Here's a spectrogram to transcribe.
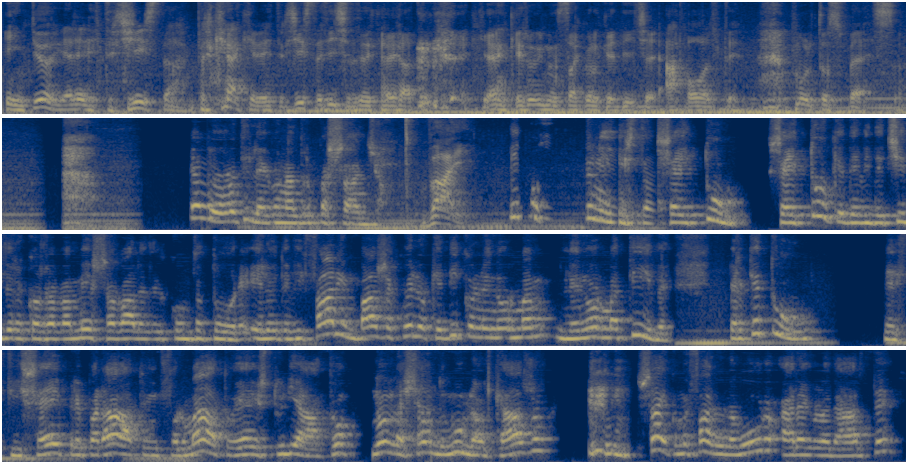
In teoria l'elettricista, perché anche l'elettricista dice delle cagate che anche lui non sa quello che dice, a volte, molto spesso. E allora ti leggo un altro passaggio. Vai! Il professionista sei tu, sei tu che devi decidere cosa va messo a valle del contatore e lo devi fare in base a quello che dicono le, norma- le normative, perché tu che ti sei preparato, informato e hai studiato, non lasciando nulla al caso, sai come fare un lavoro a regola d'arte,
